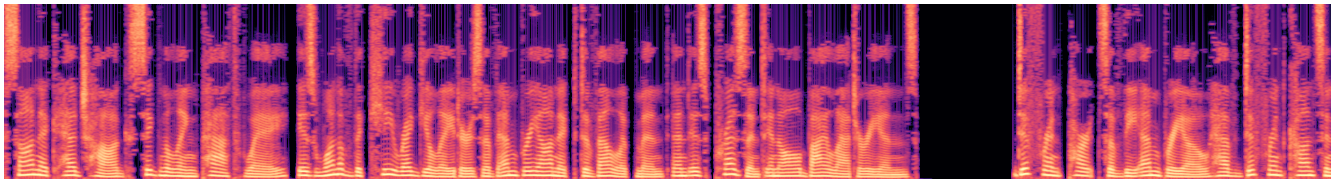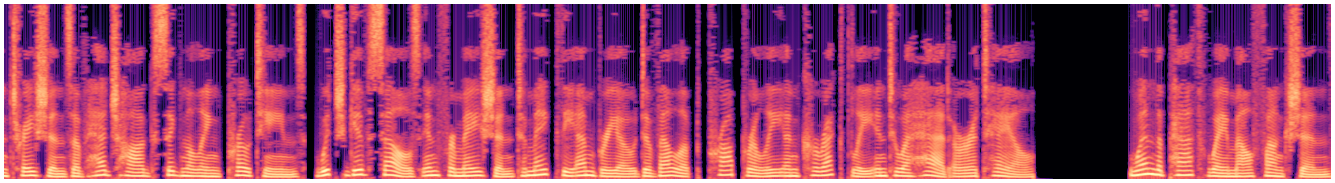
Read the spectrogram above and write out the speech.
sonic hedgehog signaling pathway, is one of the key regulators of embryonic development and is present present in all bilaterians. Different parts of the embryo have different concentrations of hedgehog signaling proteins, which give cells information to make the embryo develop properly and correctly into a head or a tail. When the pathway malfunctions,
